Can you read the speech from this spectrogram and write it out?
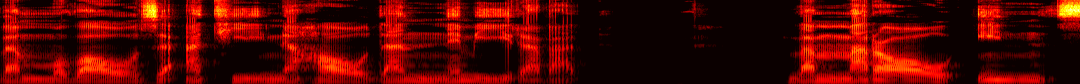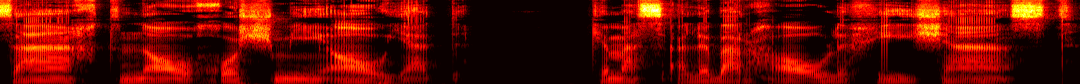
و مواضعتی نهادن نمی رود. و مرا این سخت ناخوش می آید که مسئله بر حال خیش است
